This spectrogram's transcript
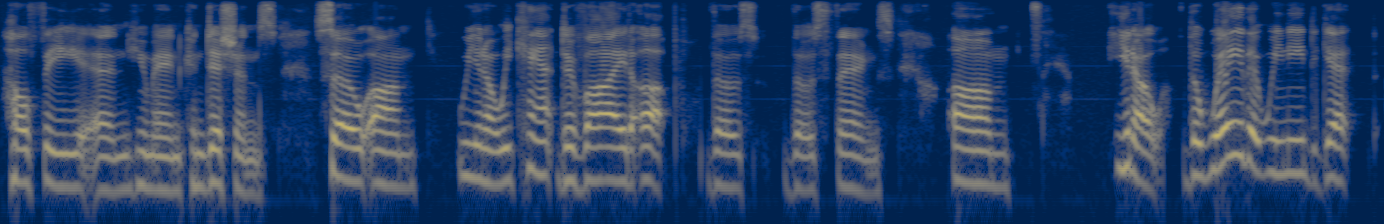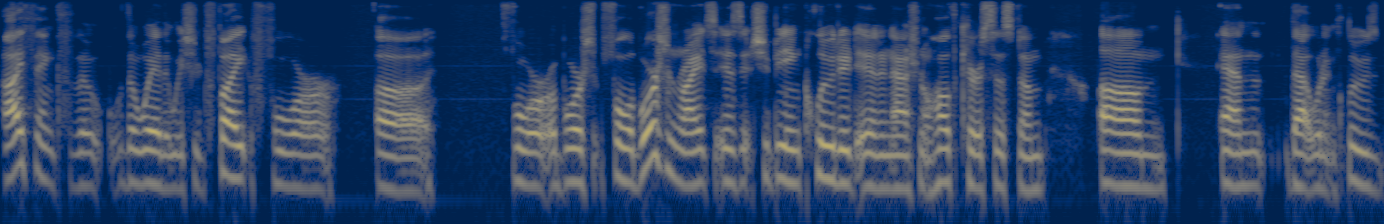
healthy and humane conditions. So um, we, you know we can't divide up those those things. Um, you know the way that we need to get I think the the way that we should fight for uh, for abortion full abortion rights is it should be included in a national health care system, um, and that would include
